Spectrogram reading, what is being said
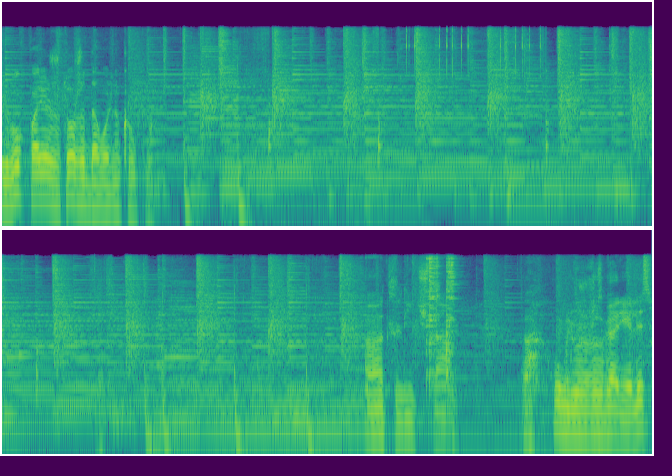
И лук порежу тоже довольно крупно. Отлично. А, угли уже разгорелись.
